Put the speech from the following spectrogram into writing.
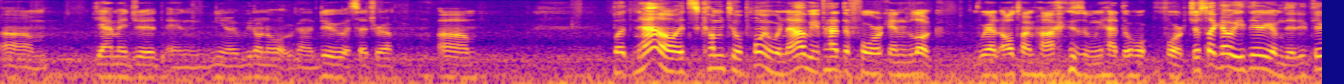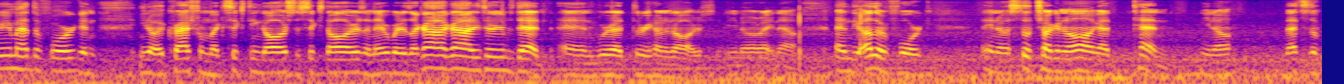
um, damage it, and you know we don't know what we're gonna do, etc. Um, but now it's come to a point where now we've had the fork, and look, we're at all-time highs and we had the fork just like how ethereum did. Ethereum had the fork and you know it crashed from like $16 to $6 and everybody's like oh god ethereum's dead. And we're at $300 you know right now. And the other fork you know still chugging along at 10 you know? That's the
